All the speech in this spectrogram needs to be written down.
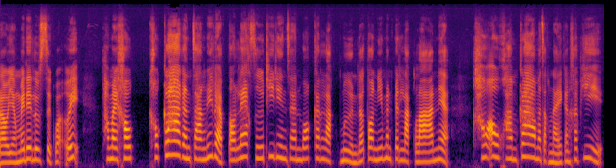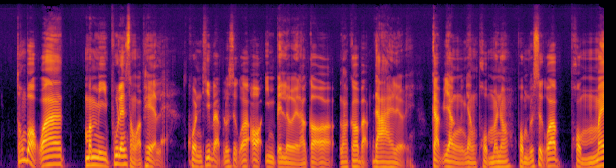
เรายังไม่ได้รู้สึกว่า เอ้ยทำไมเขา เขากล้ากันจังที่แบบตอนแรกซื้อที่ดินแซนด์บ็อกกันหลักหมื่น แล้วตอนนี้มันเป็นหลักล้านเนี่ยเขาเอาความกล้ามาจากไหนกันคะพี่ ต้องบอกว่ามันมีผู้เล่นสองประเภทแหละ คนที่แบบรู้สึกว่าอ๋ออินไปเลย แล้วก็แล้วก็แบบได้เลย กับอย่างอย่างผมอะเนาะผมรู้สึกว่าผมไม่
